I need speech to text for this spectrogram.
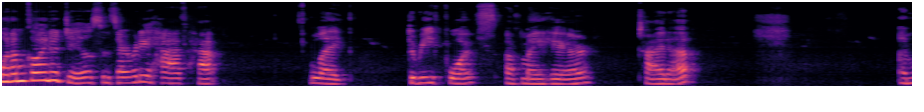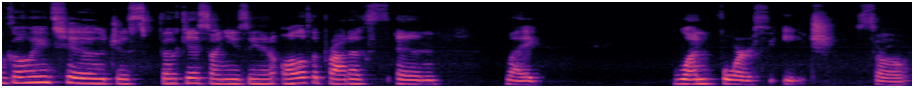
what I'm going to do, since I already have ha like three-fourths of my hair tied up, I'm going to just focus on using all of the products in like one-fourth each. So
